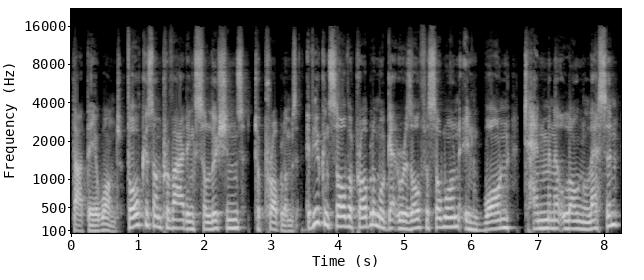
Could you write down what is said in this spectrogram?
that they want. Focus on providing solutions to problems. If you can solve a problem or get a result for someone in one 10 minute long lesson,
